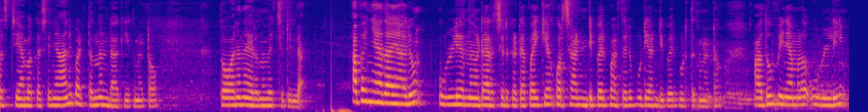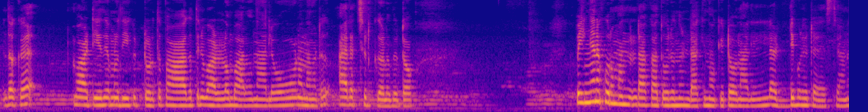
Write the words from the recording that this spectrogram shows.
റെസ്റ്റ് ചെയ്യാൻ വെക്കാം. പക്ഷേ ഞാൻ പെട്ടെന്ന് ഉണ്ടാക്കിയിരിക്കണം കേട്ടോ. തോനെ നേരമൊന്നും വെച്ചിട്ടില്ല. അപ്പം ഇനി ഏതായാലും ഉള്ളി ഒന്ന് അങ്ങോട്ട് അരച്ചെടുക്കട്ടെ. അപ്പോൾ അതിക്ക് കുറച്ച് അണ്ടിപ്പരിപ്പ് അടുത്തൊരു പൊടി അണ്ടിപ്പരിപ്പ് എടുത്തിക്കണം കേട്ടോ അതും പിന്നെ നമ്മൾ ഉള്ളിയും ഇതൊക്കെ വാട്ടിയത് നമ്മൾ ഇതിൽ ഇട്ട് പാകത്തിന് വെള്ളം പാർന്ന് നല്ലോണം അങ്ങോട്ട് അരച്ചെടുക്കുകയാണ് കേട്ടോ അപ്പോൾ ഇങ്ങനെ കുറുമ ഉണ്ടാക്കാത്തവരൊന്നും ഉണ്ടാക്കി നോക്കിയിട്ടോ നല്ല അടിപൊളി ടേസ്റ്റാണ്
